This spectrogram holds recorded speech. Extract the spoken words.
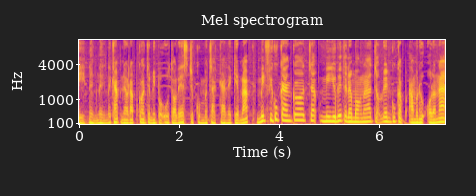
4-4-1-1 นะครับ แนวรับก็จะมีปาอูตอเรสจากกลุ่มมาจากการในเกมรับ มิดฟิลด์คู่กลางก็จะมียูริเตลมองนะจะเล่นคู่กับอามาดูโอนาน่า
